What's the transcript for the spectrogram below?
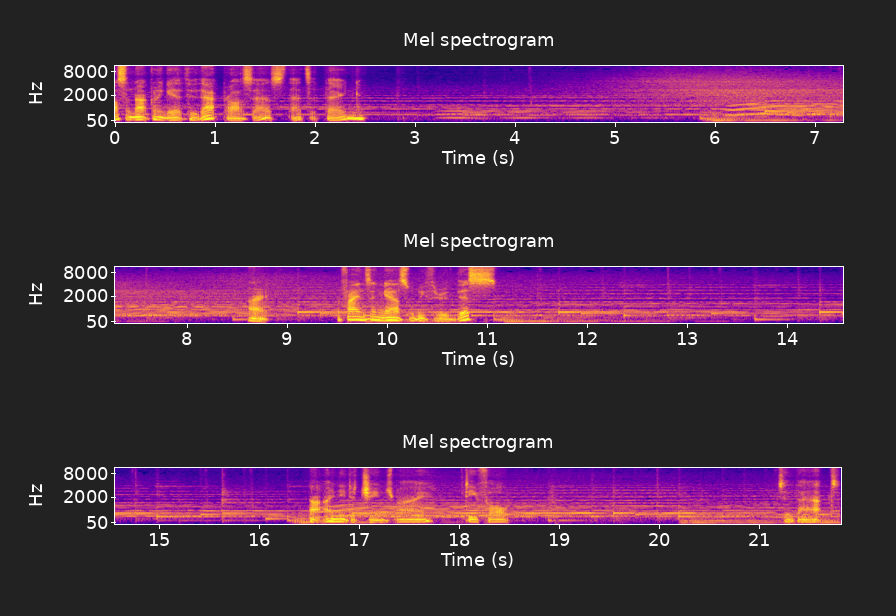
Also not going to get it through that process. That's a thing. Alright. Refined syngas will be through this. Uh, I need to change my default to that.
